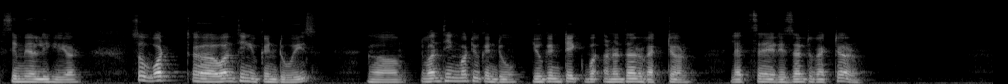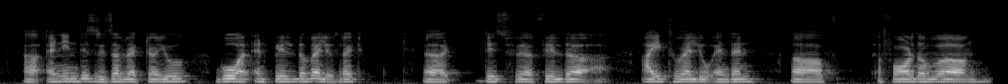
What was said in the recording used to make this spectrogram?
similarly here. So what uh, one thing you can do is uh, one thing what you can do you can take another vector. Let's say result vector uh, and in this result vector you go on and fill the values right? Uh, this uh, fill the ith value and then uh, for the um,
